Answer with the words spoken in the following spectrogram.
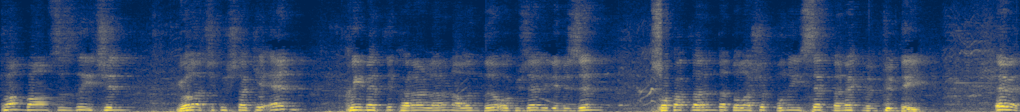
tam bağımsızlığı için yola çıkıştaki en kıymetli kararların alındığı o güzel ilimizin sokaklarında dolaşıp bunu hissetmemek mümkün değil. Evet,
